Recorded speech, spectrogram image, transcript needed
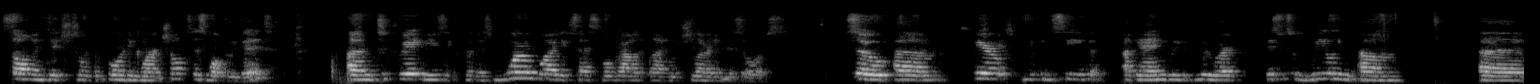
song and digital recording workshops is what we did, um, to create music for this worldwide accessible Gaelic language learning resource. So um, here you can see that again we, we were this was a really um, uh,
